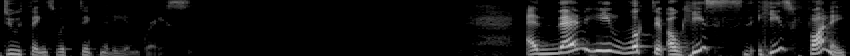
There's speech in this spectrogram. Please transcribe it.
do things with dignity and grace. And then he looked at oh, he's he's funny.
